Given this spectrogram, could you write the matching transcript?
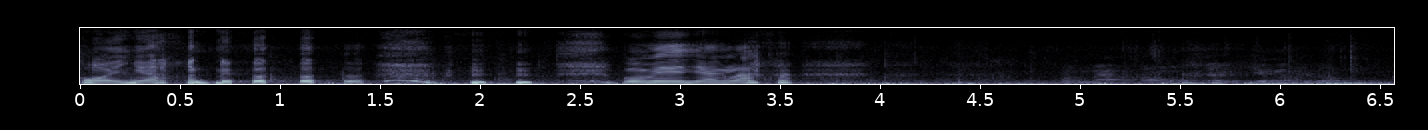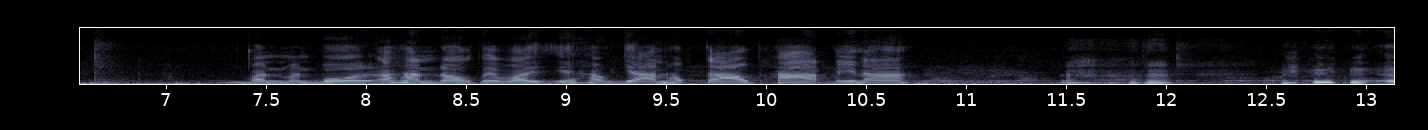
คอยย่างเด้อว่าแม่นยังล่ะหนักเข้าใกล้เคียงกันมันมันบอาหารดอกแต่ว่าอย่าเฮาย่านเฮาก้าวพลาดนี่นะเลยครับเอ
